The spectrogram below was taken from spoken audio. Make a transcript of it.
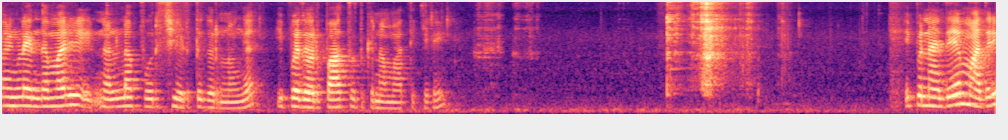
பாருங்களேன் இந்த மாதிரி நல்லா பொரித்து எடுத்துக்கிறணுங்க. இப்போ இதை ஒரு பாத்திரத்துக்கு நான் மாற்றிக்கிறேன் இப்போ நான் இதே மாதிரி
